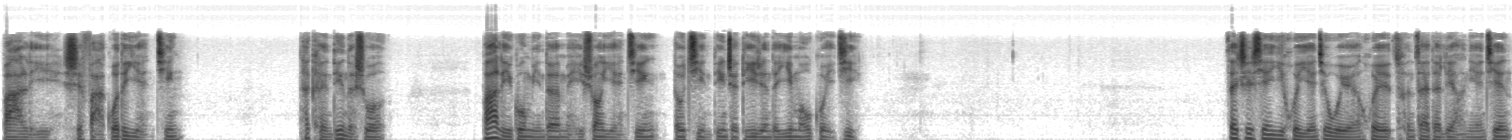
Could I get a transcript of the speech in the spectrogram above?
巴黎是法国的眼睛，他肯定地说：“巴黎公民的每一双眼睛都紧盯着敌人的阴谋诡计。”在制宪议会研究委员会存在的两年间，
